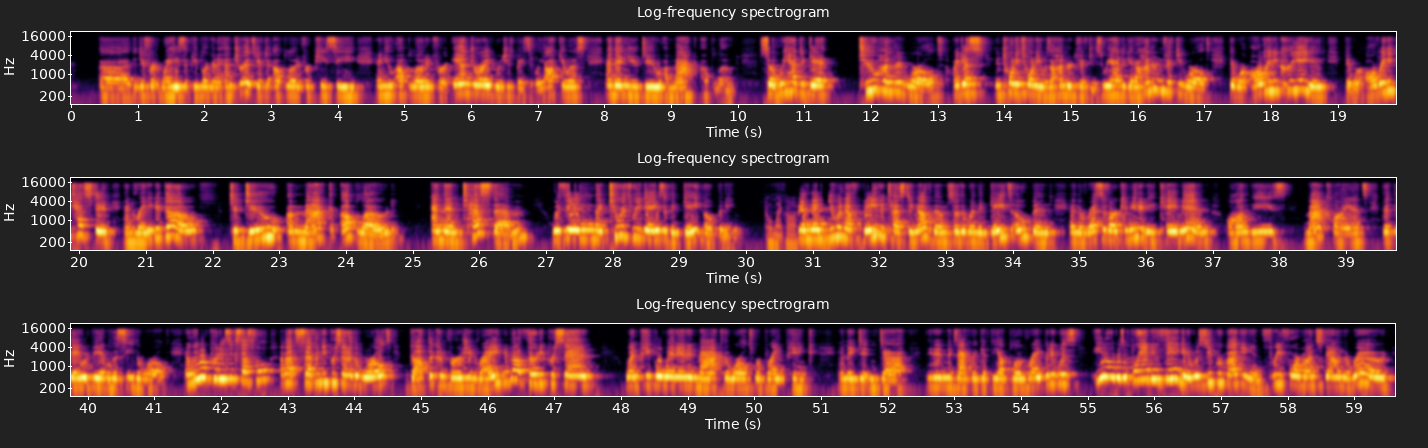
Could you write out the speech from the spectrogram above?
uh, the different ways that people are going to enter it. So you have to upload it for PC and you upload it for Android, which is basically Oculus, and then you do a Mac upload. So we had to get 200 worlds. I guess in 2020 it was 150. So we had to get 150 worlds that were already created, that were already tested and ready to go to do a Mac upload and then test them within like two or three days of the gate opening. Oh my gosh. And then do enough beta testing of them so that when the gates opened and the rest of our community came in on these Mac clients, that they would be able to see the world. And we were pretty successful. About 70% of the worlds got the conversion right, and about 30% when people went in and Mac, the worlds were bright pink and they didn't uh, they didn't exactly get the upload right, but it was you know it was a brand new thing and it was super buggy. And three four months down the road,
